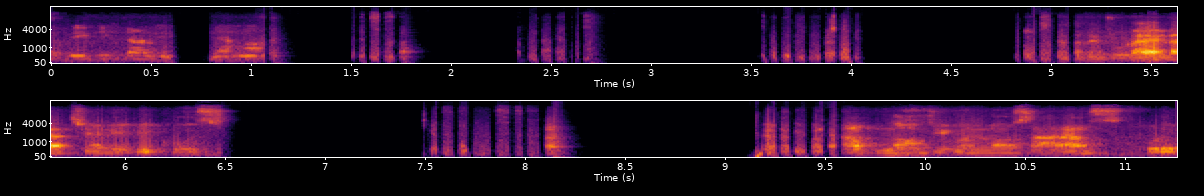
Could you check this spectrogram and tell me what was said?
ડિજિટલ વિદ્યામાં સાથે જોડાયેલા છે અને એ ખુશ. આપનો જીવનનો સારાંશ થોડો.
